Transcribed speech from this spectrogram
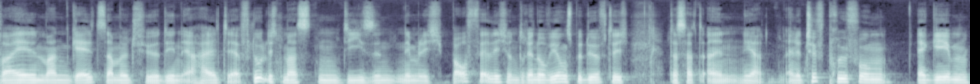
weil man Geld sammelt für den Erhalt der Flutlichtmasten. Die sind nämlich baufällig und renovierungsbedürftig. Das hat ein, ja, eine TÜV-Prüfung ergeben.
